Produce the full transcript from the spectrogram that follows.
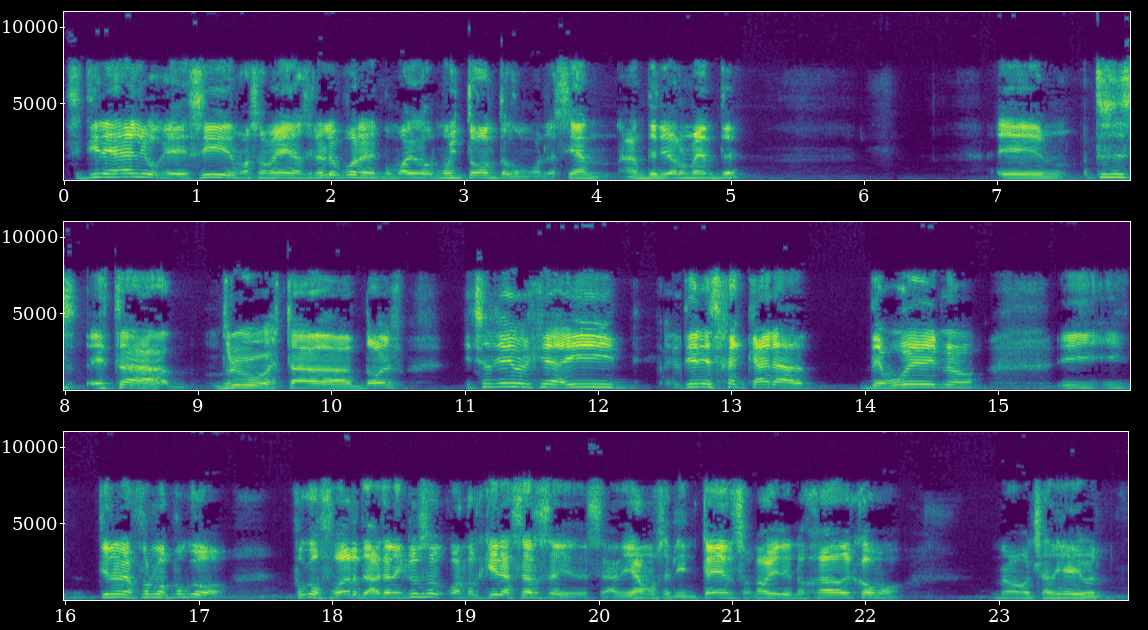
si tiene algo que decir más o menos, si no le ponen como algo muy tonto como lo hacían anteriormente. Eh, entonces está Drew, está Dolph, y Chad Gable queda ahí, tiene esa cara de bueno y, tiene una forma poco, poco fuerte, incluso cuando quiere hacerse, digamos, el intenso, ¿no? Y el enojado es como, no, Chad Gable,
